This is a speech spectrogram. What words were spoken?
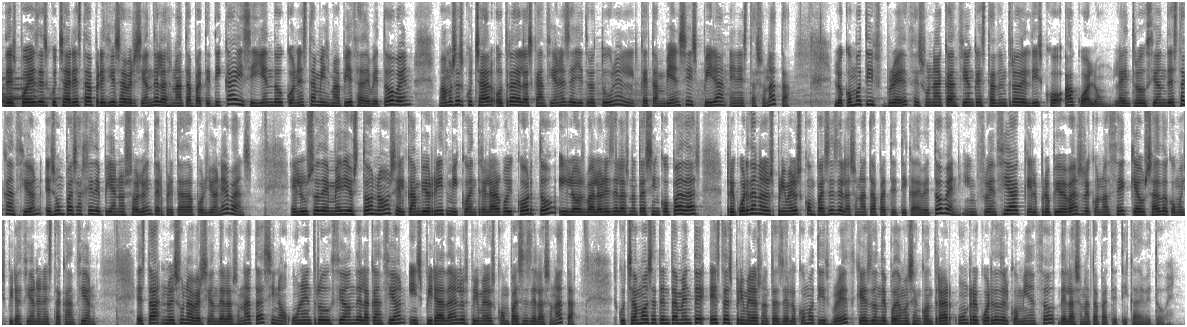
Después de escuchar esta preciosa versión de la sonata patética y siguiendo con esta misma pieza de Beethoven, vamos a escuchar otra de las canciones de Jethro Tull en el que también se inspiran en esta sonata. Locomotive Breath es una canción que está dentro del disco Aqualung. La introducción de esta canción es un pasaje de piano solo interpretada por John Evans. El uso de medios tonos, el cambio rítmico entre largo y corto y los valores de las notas sincopadas recuerdan a los primeros compases de la sonata patética de Beethoven, influencia que el propio Evans reconoce que ha usado como inspiración en esta canción. Esta no es una versión de la sonata, sino una introducción de la canción inspirada en los primeros compases de la sonata. Escuchamos atentamente estas primeras notas de Locomotive Breath, que es donde podemos encontrar un recuerdo del comienzo de la sonata patética de Beethoven.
